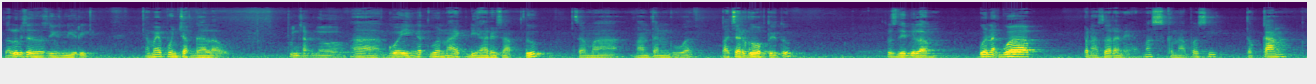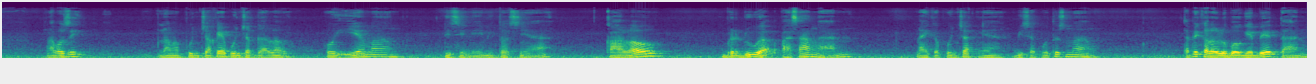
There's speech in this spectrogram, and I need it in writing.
kalau bisa searching sendiri, namanya Puncak Galau. Puncak galau Ah, gue inget gue naik di hari Sabtu sama mantan gue, pacar gue waktu itu. Terus dia bilang, gue nak gue penasaran ya, Mas kenapa sih Tekang? Kenapa sih nama puncaknya Puncak Galau? Oh iya mang, di sini mitosnya kalau berdua pasangan naik ke puncaknya bisa putus mang. Tapi kalau lu bawa gebetan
